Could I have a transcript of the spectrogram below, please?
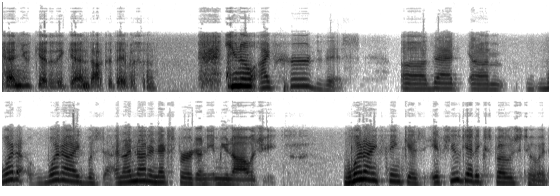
can you get it again, Dr. Davison? You know, I've heard this. uh, that um, what what I was, and I'm not an expert on immunology. What I think is, if you get exposed to it,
